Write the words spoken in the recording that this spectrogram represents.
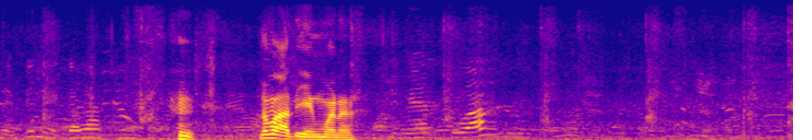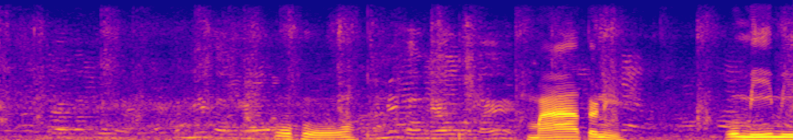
เด็กเป็นเอกลักษณ์ ระบาดเองมานะแม่นตัวโอ้โหหมาตัวนี้ โอ้หมีหมี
